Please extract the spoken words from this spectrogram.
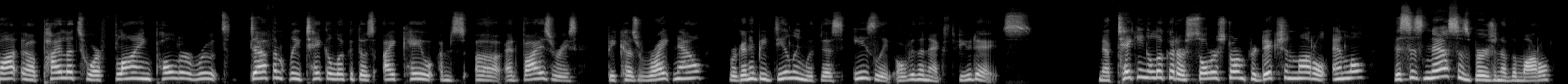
uh, pilots who are flying polar routes, definitely take a look at those ICAO um, uh, advisories because right now we're going to be dealing with this easily over the next few days. Now, taking a look at our solar storm prediction model, Enlil, this is NASA's version of the model,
